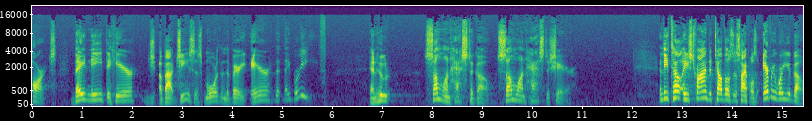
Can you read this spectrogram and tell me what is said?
hearts, they need to hear about Jesus more than the very air that they breathe. And who someone has to go, someone has to share. And he tell, he's trying to tell those disciples everywhere you go,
